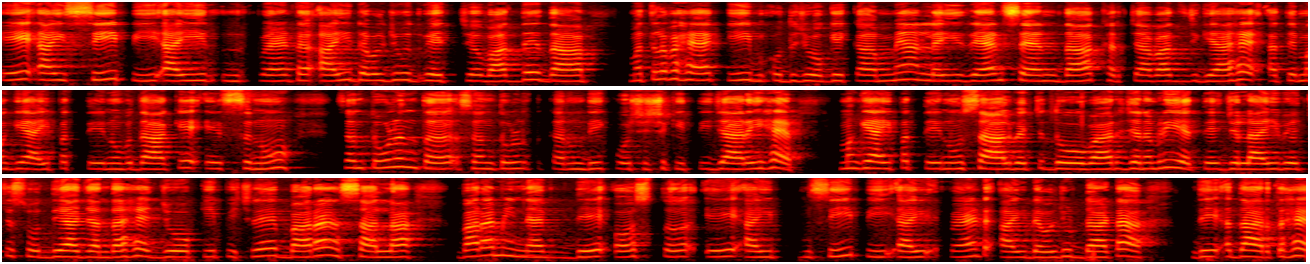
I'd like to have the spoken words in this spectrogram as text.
ਏਆਈਸੀਪੀਆਈ ਪੁਆਇੰਟ ਆਈ AICPI.IW ਵਿੱਚ ਵਾਧੇ ਦਾ ਮਤਲਬ ਹੈ ਕਿ ਉਦਯੋਗਿਕ ਕਾਮਿਆਂ ਲਈ ਰਹਿਣ ਸਹਿਣ ਦਾ ਖਰਚਾ ਵੱਧ ਗਿਆ ਹੈ ਅਤੇ ਮਹਿੰਗਾਈ ਭੱਤੇ ਨੂੰ ਵਧਾ ਕੇ ਇਸ ਨੂੰ ਸੰਤੁਲਨ ਸੰਤੁਲਿਤ ਕਰਨ ਦੀ ਕੋਸ਼ਿਸ਼ ਕੀਤੀ ਜਾ ਰਹੀ ਹੈ। ਮਹਿੰਗਾਈ ਭੱਤੇ ਨੂੰ ਸਾਲ ਵਿੱਚ ਦੋ ਵਾਰ ਜਨਵਰੀ ਅਤੇ ਜੁਲਾਈ ਵਿੱਚ ਸੋਧਿਆ ਜਾਂਦਾ ਹੈ ਜੋ ਕਿ ਪਿਛਲੇ 12 ਸਾਲਾਂ 12 ਮਹੀਨਿਆਂ ਦੇ ਔਸਤ AICPI.IW ਡਾਟਾ ਦੇ ਆਧਾਰਿਤ ਹੈ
